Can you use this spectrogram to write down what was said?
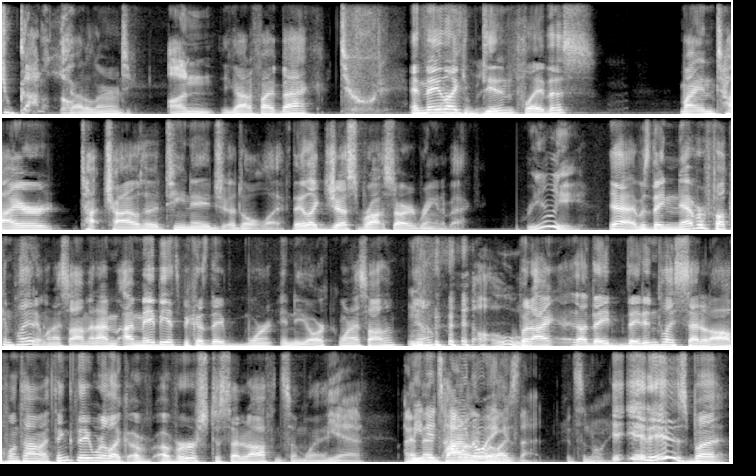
you gotta look. Gotta learn. Un. You gotta fight back. Dude. And they like somebody- didn't play this my entire t- childhood, teenage, adult life. They like just brought started bringing it back. Really? Yeah, it was. They never fucking played it when I saw them, and I'm. I maybe it's because they weren't in New York when I saw them. You know. oh. But I uh, they they didn't play set it off one time. I think they were like a- averse to set it off in some way. yeah. I And mean, then it's how finally we're annoying like- is that? It's annoying. It, it is, but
